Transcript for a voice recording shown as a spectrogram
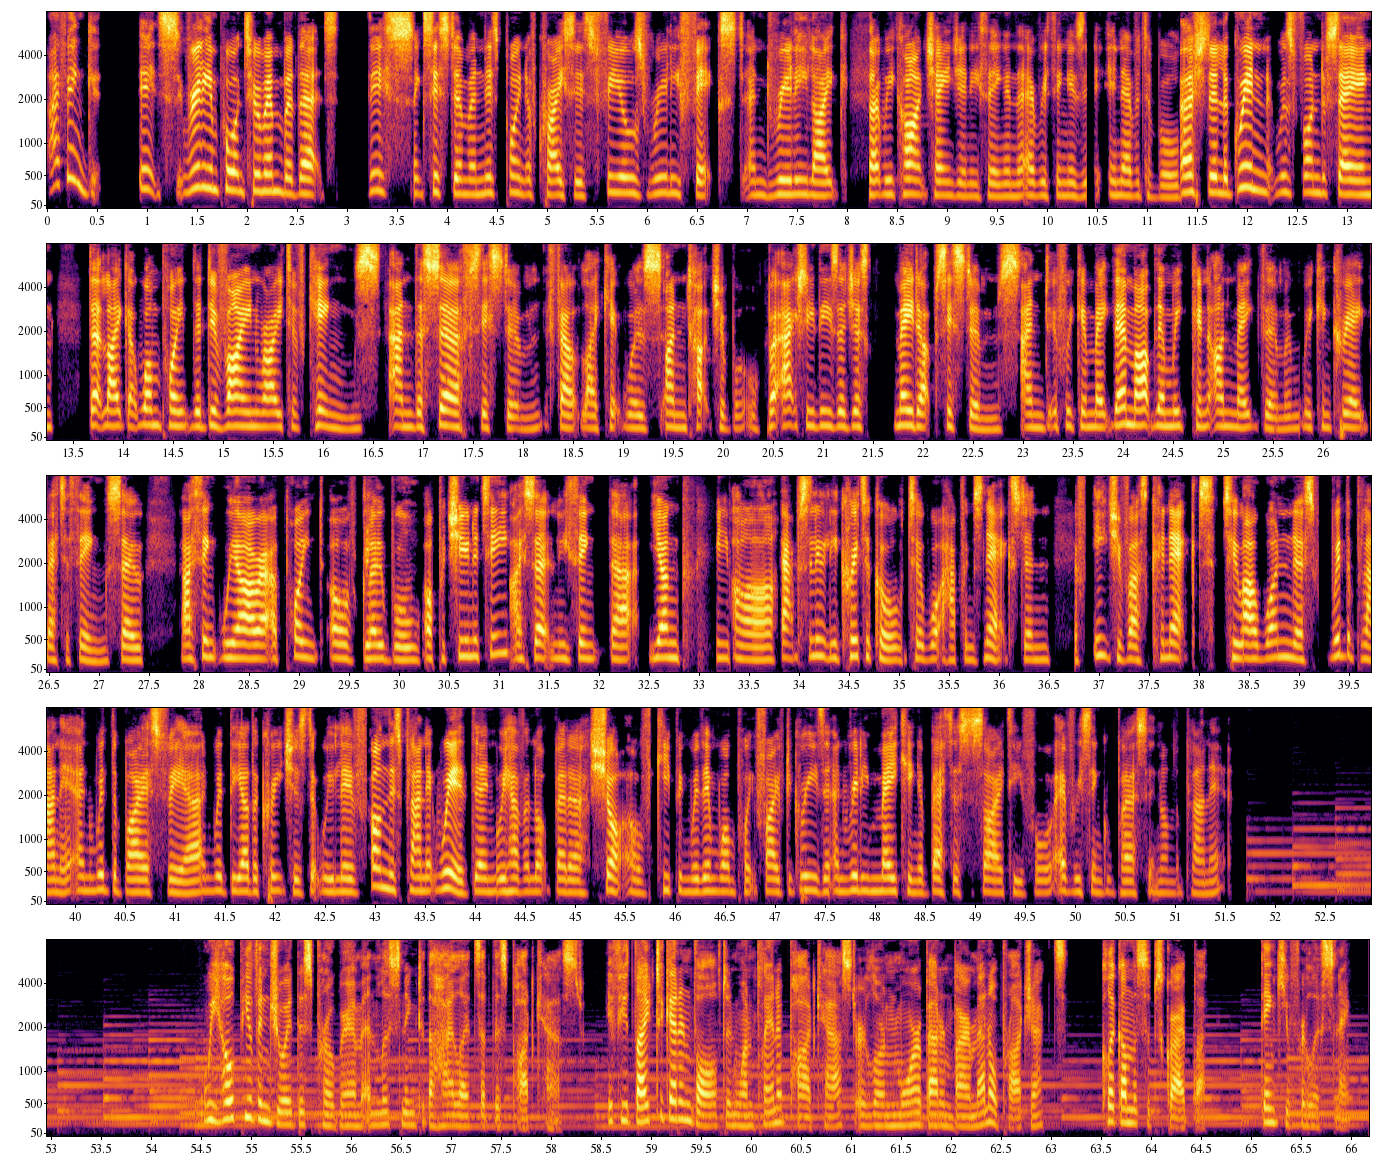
I think it's really important to remember that this system and this point of crisis feels really fixed and really like that we can't change anything and that everything is inevitable. Ursula Le Guin was fond of saying that like at one point the divine right of kings and the serf system felt like it was untouchable but actually these are just made up systems. And if we can make them up, then we can unmake them and we can create better things. So I think we are at a point of global opportunity. I certainly think that young people are absolutely critical to what happens next. And if each of us connect to our oneness with the planet and with the biosphere and with the other creatures that we live on this planet with, then we have a lot better shot of keeping within 1.5 degrees and really making a better society for every single person on the planet. We hope you've enjoyed this program and listening to the highlights of this podcast. If you'd like to get involved in One Planet podcast or learn more about environmental projects, click on the subscribe button. Thank you for listening.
